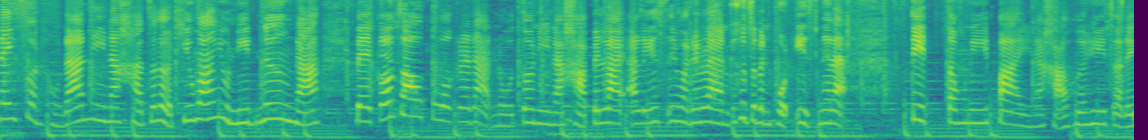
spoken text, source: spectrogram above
ในส่วนของด้านนี้นะคะ จะเหลือที่ว่างอยู่นิดนึงนะเบก็จะเอาตัวกระดาษโน้ตตัวนี้นะคะ เป็นลาย Alice in Wonderland ก็คือจะเป็นโพสอิสเนี่ยแหละ ติดตรงนี้ไปนะคะ เพื่อที่จะได้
